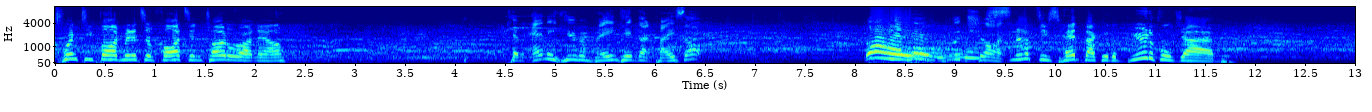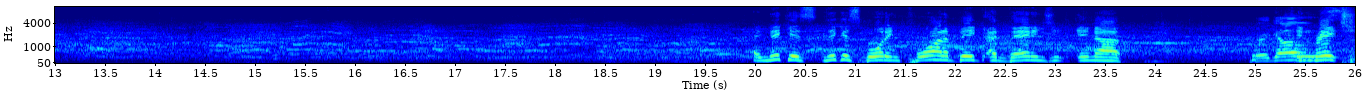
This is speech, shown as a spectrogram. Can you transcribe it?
25 minutes of fights in total right now. Can any human being keep that pace up? Oh, good shot. Snapped his head back with a beautiful jab. And Nick is Nick is sporting quite a big advantage in in, uh, Here he goes. in reach.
